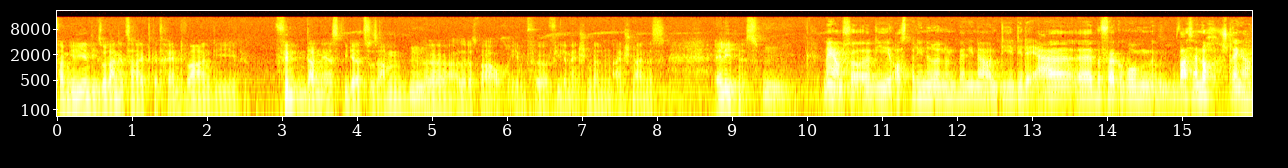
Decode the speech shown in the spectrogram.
Familien, die so lange Zeit getrennt waren, die finden dann erst wieder zusammen. Mhm. Äh, also das war auch eben für viele Menschen dann ein einschneidendes Erlebnis. Mhm. Naja, und für äh, die Ostberlinerinnen und Berliner und die DDR-Bevölkerung ähm, war es ja noch strenger.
